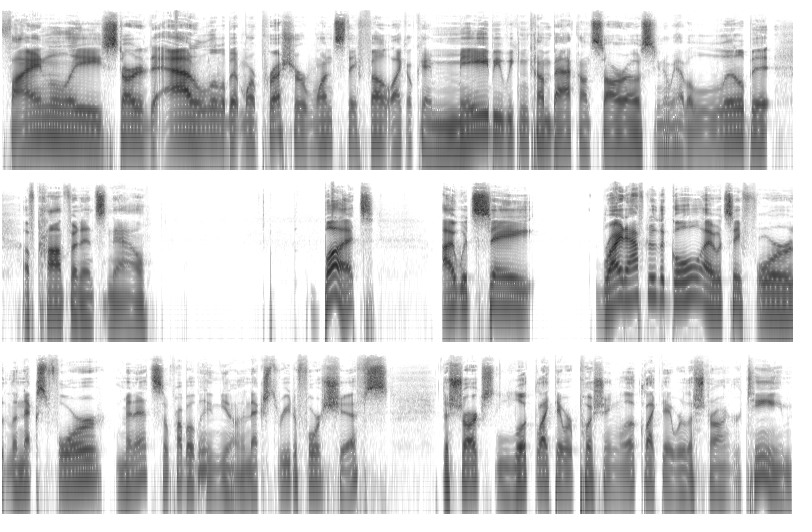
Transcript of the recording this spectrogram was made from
finally started to add a little bit more pressure once they felt like okay maybe we can come back on Saros. You know, we have a little bit of confidence now. But I would say right after the goal, I would say for the next four minutes, so probably, you know, the next three to four shifts, the Sharks looked like they were pushing, looked like they were the stronger team.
